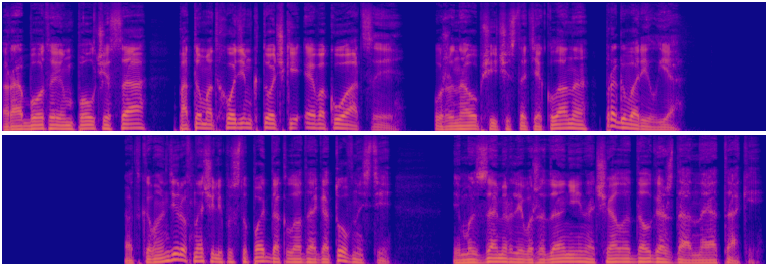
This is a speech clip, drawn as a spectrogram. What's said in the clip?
Работаем полчаса, потом отходим к точке эвакуации. Уже на общей частоте клана проговорил я. От командиров начали поступать доклады о готовности, и мы замерли в ожидании начала долгожданной атаки.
